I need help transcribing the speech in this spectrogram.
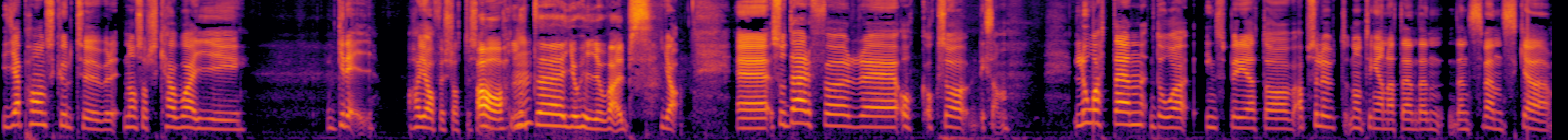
Japansk kultur, någon sorts kawaii grej har jag förstått det som. Ja, Mm. lite Yohio-vibes. Ja. Eh, så därför eh, och också liksom låten då inspirerat av absolut någonting annat än den, den svenska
